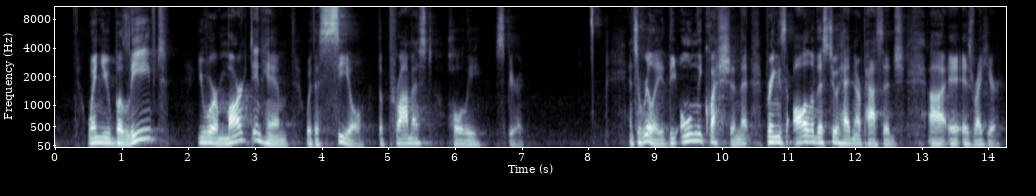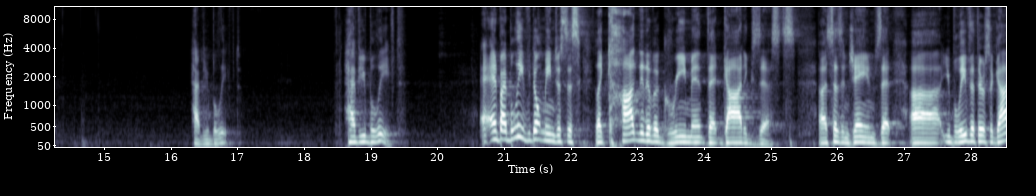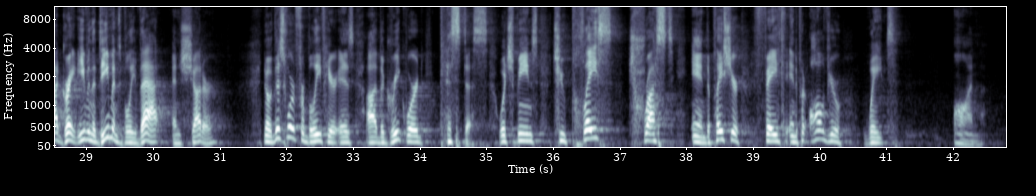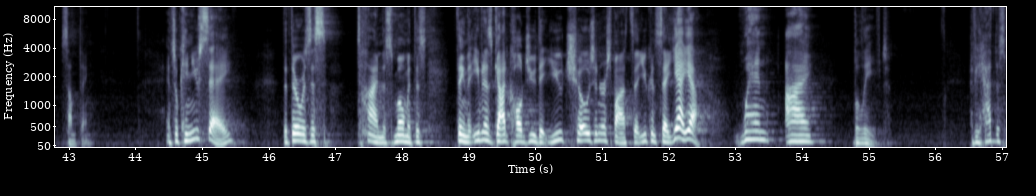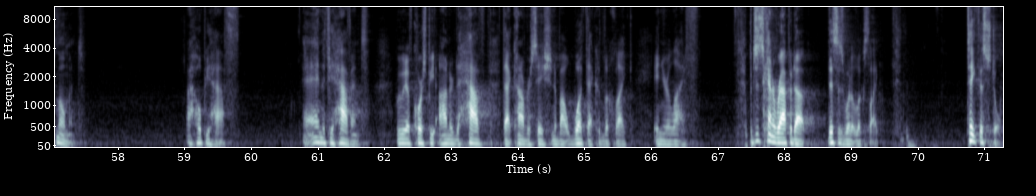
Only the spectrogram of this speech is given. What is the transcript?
When you believed, you were marked in him with a seal, the promised Holy Spirit. And so, really, the only question that brings all of this to a head in our passage uh, is right here have you believed? Have you believed? And by believe, we don't mean just this like cognitive agreement that God exists. Uh, it says in James that uh, you believe that there's a God. Great. Even the demons believe that and shudder. No, this word for belief here is uh, the Greek word pistis, which means to place trust in, to place your faith in, to put all of your weight on something. And so, can you say that there was this time, this moment, this thing that even as God called you, that you chose in response, that you can say, Yeah, yeah, when I believed. Have you had this moment? I hope you have. And if you haven't, we would, of course, be honored to have that conversation about what that could look like in your life. But just to kind of wrap it up, this is what it looks like. Take this stool.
